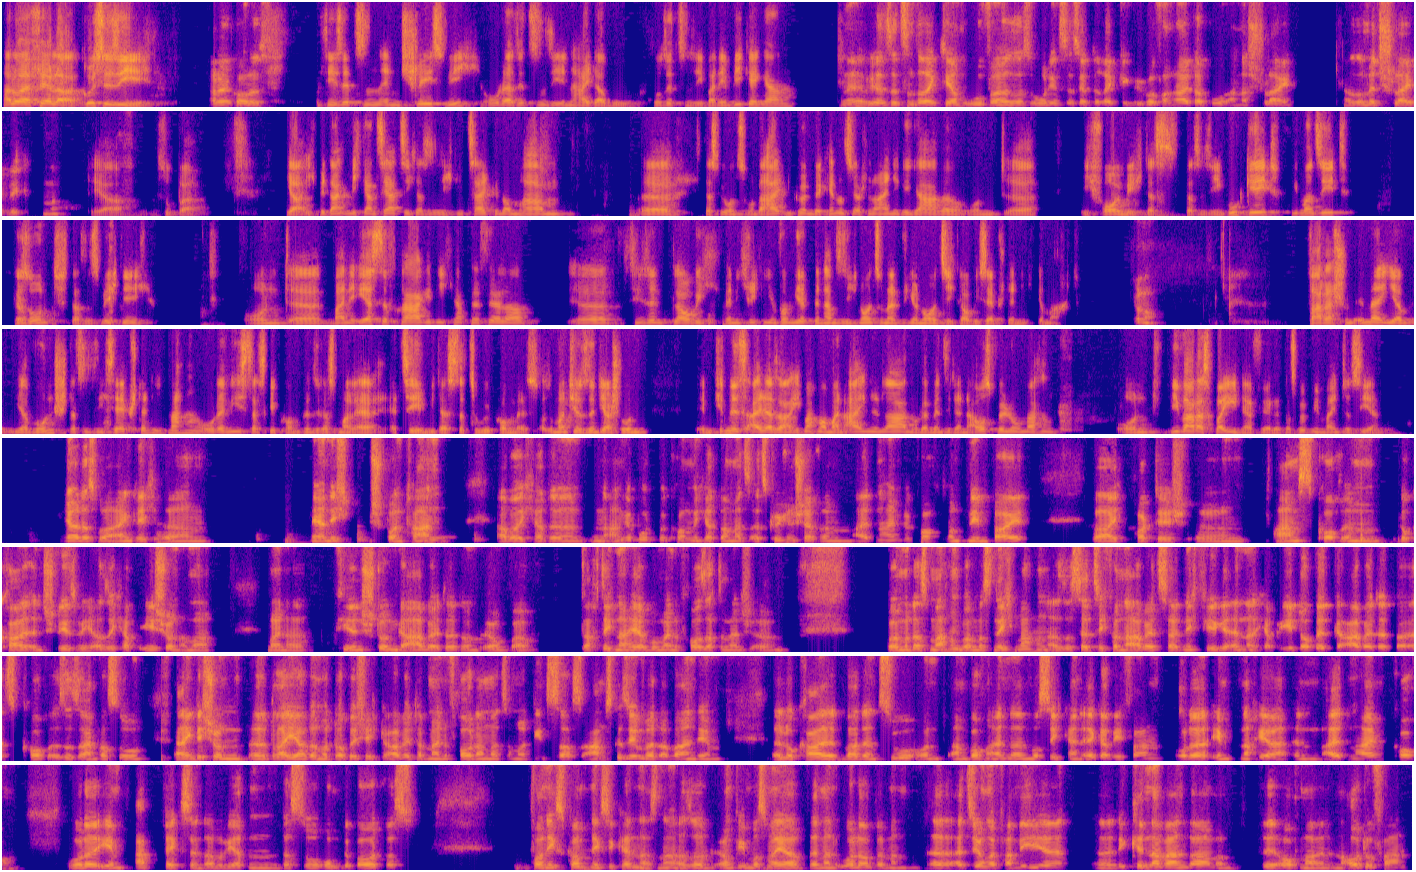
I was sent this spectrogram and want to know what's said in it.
Hallo Herr Ferler, grüße Sie. Hallo Herr Kohles. Sie sitzen in Schleswig oder sitzen Sie in Heiderbu? Wo sitzen Sie? Bei den Wikingern? Ne, wir sitzen direkt hier am Ufer. Also das Odins ist ja direkt gegenüber von Heiderbu an der Schlei. Also mit Schleiblick. Ne? Ja, super. Ja, ich bedanke mich ganz herzlich, dass Sie sich die Zeit genommen haben, äh, dass wir uns unterhalten können. Wir kennen uns ja schon einige Jahre und äh, ich freue mich, dass, dass es Ihnen gut geht, wie man sieht. Gesund, ja. das ist wichtig. Und äh, meine erste Frage, die ich habe, Herr Ferler, äh, Sie sind, glaube ich, wenn ich richtig informiert bin, haben Sie sich 1994, glaube ich, selbstständig gemacht. Genau. War das schon immer Ihr, Ihr Wunsch, dass Sie sich selbstständig machen oder wie ist das gekommen? Können Sie das mal er erzählen, wie das dazu gekommen ist? Also manche sind ja schon im Kindesalter sagen, ich mache mal meinen eigenen Laden oder wenn Sie dann eine Ausbildung machen. Und wie war das bei Ihnen, Herr Ferler? Das würde mich mal interessieren. Ja, das war eigentlich ähm, ja nicht spontan, aber ich hatte ein Angebot bekommen. Ich hatte damals als Küchenchef im Altenheim gekocht und nebenbei war ich praktisch äh, abends Koch im Lokal in Schleswig. Also ich habe eh schon immer meine vielen Stunden gearbeitet und irgendwann dachte ich nachher, wo meine Frau sagte, Mensch, äh, wollen wir das machen, wollen wir es nicht machen? Also es hat sich von der Arbeitszeit nicht viel geändert. Ich habe eh doppelt gearbeitet, weil als Koch ist es einfach so, eigentlich schon äh, drei Jahre immer Doppelschicht gearbeitet, habe meine Frau damals immer dienstags abends gesehen, weil da war in dem äh, Lokal war dann zu und am Wochenende musste ich kein LKW fahren oder eben nachher in Altenheim kochen oder eben abwechselnd. Aber wir hatten das so rumgebaut, was von nichts kommt nichts, Sie kennen das. Ne? Also irgendwie muss man ja, wenn man Urlaub, wenn man äh, als junge Familie, äh, die Kinder waren da, man will auch mal ein Auto fahren.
